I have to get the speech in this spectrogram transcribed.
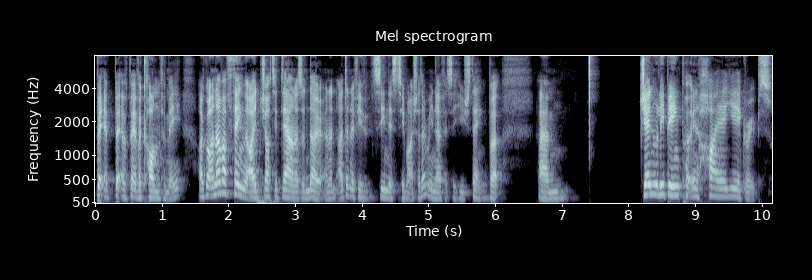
Bit, a bit, bit of a con for me. I've got another thing that I jotted down as a note, and I don't know if you've seen this too much. I don't really know if it's a huge thing, but um, generally being put in higher year groups.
